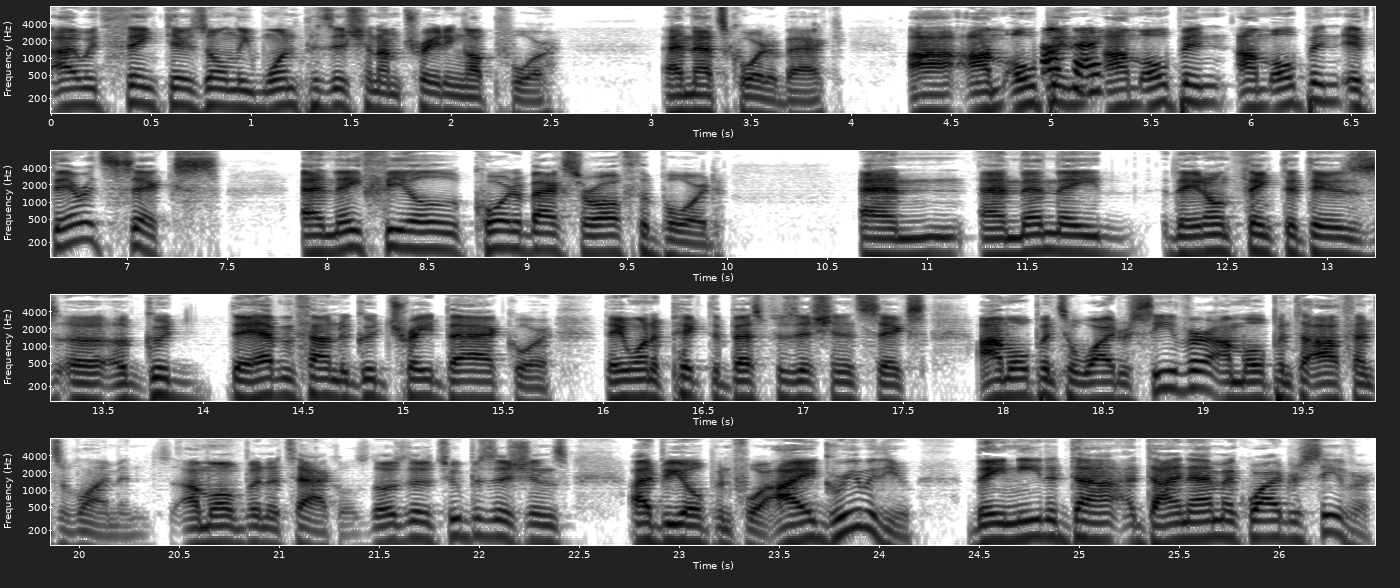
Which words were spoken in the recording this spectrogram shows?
I would think there's only one position I'm trading up for, and that's quarterback. Uh, I'm open. Okay. I'm open. I'm open. If they're at six and they feel quarterbacks are off the board, and and then they they don't think that there's a, a good they haven't found a good trade back or they want to pick the best position at six. I'm open to wide receiver. I'm open to offensive linemen. I'm open to tackles. Those are the two positions I'd be open for. I agree with you. They need a, a dynamic wide receiver.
